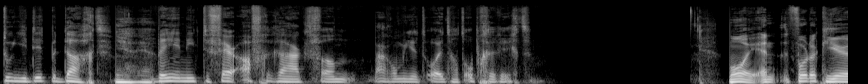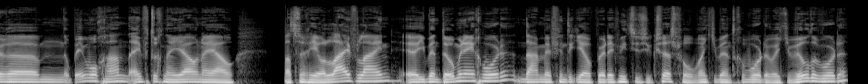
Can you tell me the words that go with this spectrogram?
toen je dit bedacht? Ja, ja. Ben je niet te ver afgeraakt van waarom je het ooit had opgericht? Mooi. En voordat ik hier ehm, op in wil gaan, even terug naar jou, naar jou. We zeggen, jouw lifeline. Eh, je bent dominee geworden. Daarmee vind ik jou per definitie succesvol, want je bent geworden wat je wilde worden.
